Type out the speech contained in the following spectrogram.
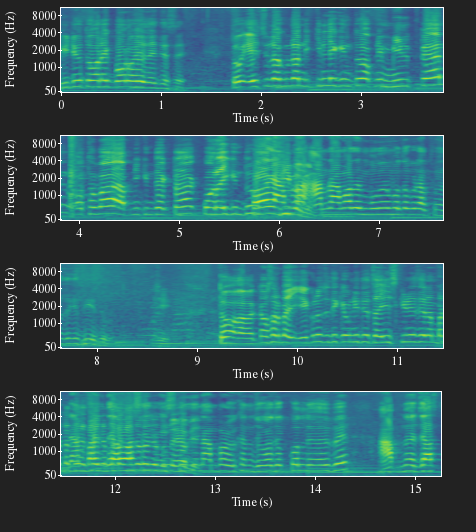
ভিডিও তো অনেক বড় হয়ে যাইতেছে। তো এই চুলাগুলো কিনলে কিন্তু আপনি মিল্ক প্যান অথবা আপনি কিন্তু একটা কড়াই কিন্তু আমরা আমাদের মনের মতো করে আপনাদেরকে দিয়ে দেবো। জি। তো কাউসার ভাই এগুলো যদি কেউ নিতে চায় স্ক্রিনে যে নাম্বারটা দেওয়া নাম্বার আছে দেওয়া আছে করলে নাম্বার ওইখানে যোগাযোগ করলে হবে। আপনার জাস্ট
